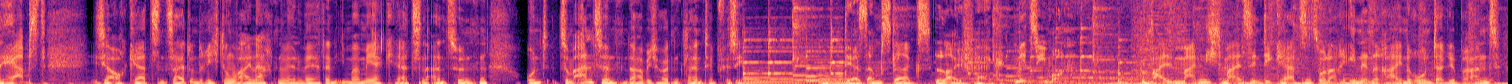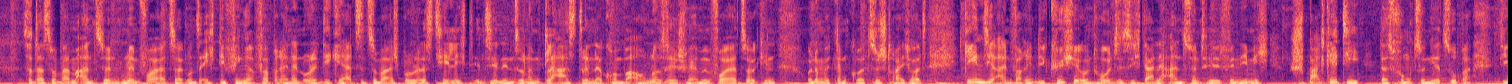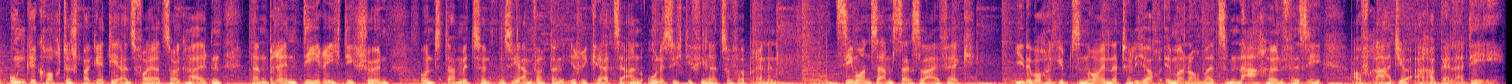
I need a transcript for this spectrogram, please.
Herbst ist ja auch Kerzenzeit und Richtung Weihnachten werden wir ja dann immer mehr Kerzen anzünden. Und zum Anzünden, da habe ich heute einen kleinen Tipp für Sie. Der Samstags Lifehack mit Simon. Weil manchmal sind die Kerzen so nach innen rein runtergebrannt, sodass wir beim Anzünden mit dem Feuerzeug uns echt die Finger verbrennen. Oder die Kerze zum Beispiel oder das Teelicht sind in so einem Glas drin, da kommen wir auch nur sehr schwer mit dem Feuerzeug hin oder mit einem kurzen Streichholz. Gehen Sie einfach in die Küche und holen Sie sich da eine Anzündhilfe, nämlich Spaghetti. Das funktioniert super. Die ungekochte Spaghetti ans Feuerzeug halten, dann brennt die richtig schön und damit zünden Sie einfach dann Ihre Kerze an, ohne sich die Finger zu verbrennen. Simon Samstags Lifehack. Jede Woche gibt's einen neuen, natürlich auch immer noch mal zum Nachhören für Sie auf radioarabella.de.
